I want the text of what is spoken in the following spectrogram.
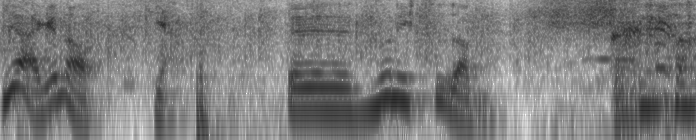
ja, genau. Ja. Äh, nur nicht zusammen.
